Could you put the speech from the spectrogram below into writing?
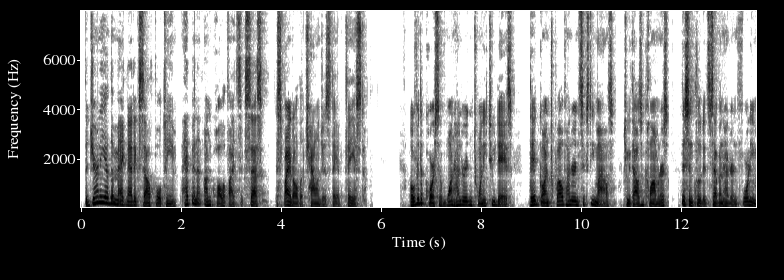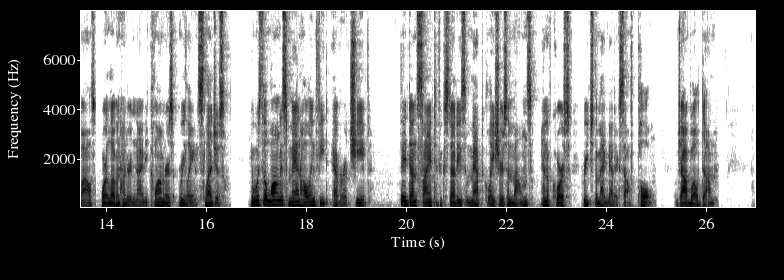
The journey of the magnetic South Pole team had been an unqualified success despite all the challenges they had faced. Over the course of 122 days, they had gone 1,260 miles, 2,000 kilometers, This included 740 miles, or 1,190 kilometers, relaying sledges. It was the longest man hauling feat ever achieved. They had done scientific studies, mapped glaciers and mountains, and of course, reached the magnetic South Pole. Job well done.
